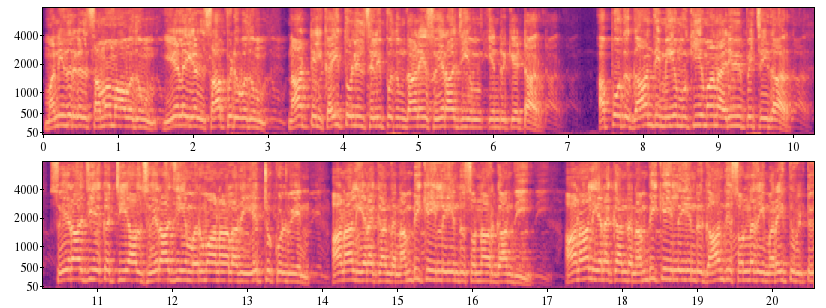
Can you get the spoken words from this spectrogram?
மனிதர்கள் சமமாவதும் ஏழைகள் சாப்பிடுவதும் நாட்டில் கைத்தொழில் செழிப்பதும் தானே சுயராஜ்யம்? என்று கேட்டார். அப்போது காந்தி மிக முக்கியமான அறிவிப்பை செய்தார். சுயராஜ்ய கட்சியால் சுயராஜ்யம் வருமானால் அதை ஏற்றுக்கொள்வேன். ஆனால் எனக்கு அந்த நம்பிக்கை இல்லை என்று சொன்னார் காந்தி. ஆனால் எனக்கு அந்த நம்பிக்கை இல்லை என்று காந்தி சொன்னதை மறைத்துவிட்டு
